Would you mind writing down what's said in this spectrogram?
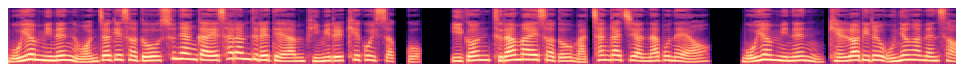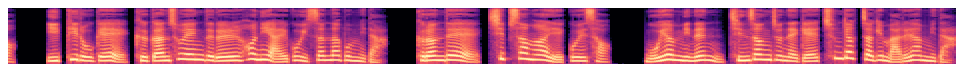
모현민은 원작에서도 순양가의 사람들에 대한 비밀을 캐고 있었고 이건 드라마에서도 마찬가지였나 보네요. 모현민은 갤러리를 운영하면서 이피록의 그간 소행들을 훤히 알고 있었나 봅니다. 그런데 13화 예고에서 모현민은 진성준에게 충격적인 말을 합니다.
